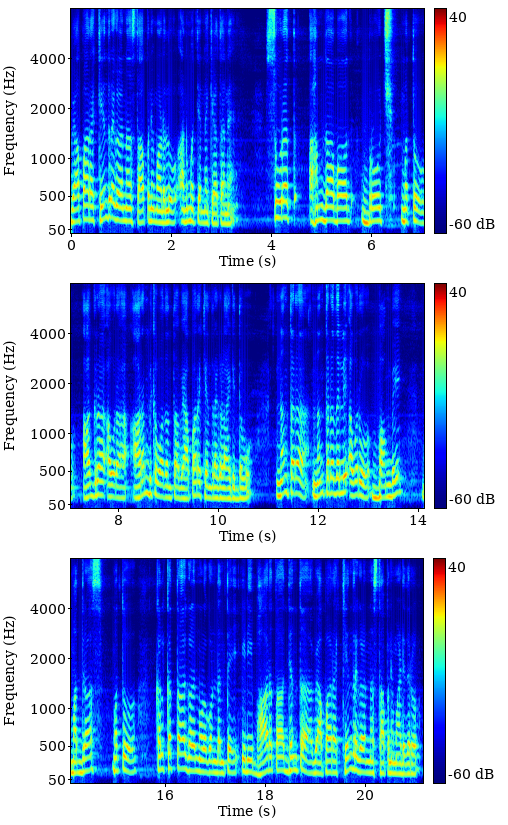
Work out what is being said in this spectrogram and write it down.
ವ್ಯಾಪಾರ ಕೇಂದ್ರಗಳನ್ನು ಸ್ಥಾಪನೆ ಮಾಡಲು ಅನುಮತಿಯನ್ನು ಕೇಳ್ತಾನೆ. ಸೂರತ್, ಅಹಮದಾಬಾದ್, ಬ್ರೋಚ್ ಮತ್ತು ಆಗ್ರಾ ಅವರ ಆರಂಭಿಕವಾದಂಥ ವ್ಯಾಪಾರ ಕೇಂದ್ರಗಳಾಗಿದ್ದವು. ನಂತರ, ನಂತರದಲ್ಲಿ ಅವರು ಬಾಂಬೆ, ಮದ್ರಾಸ್ ಮತ್ತು ಕಲ್ಕತ್ತಾಗಳನ್ನೊಳಗೊಂಡಂತೆ ಇಡೀ ಭಾರತಾದ್ಯಂತ ವ್ಯಾಪಾರ ಕೇಂದ್ರಗಳನ್ನು ಸ್ಥಾಪನೆ ಮಾಡಿದರು.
